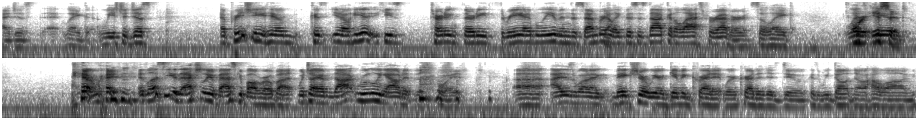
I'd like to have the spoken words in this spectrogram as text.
I just like we should just appreciate him because you know he he's turning 33 I believe in December. Yeah. Like this is not going to last forever. So like or let's is give- it? Yeah, right. Unless he is actually a basketball robot, which I am not ruling out at this point. uh, I just want to make sure we are giving credit where credit is due because we don't know how long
